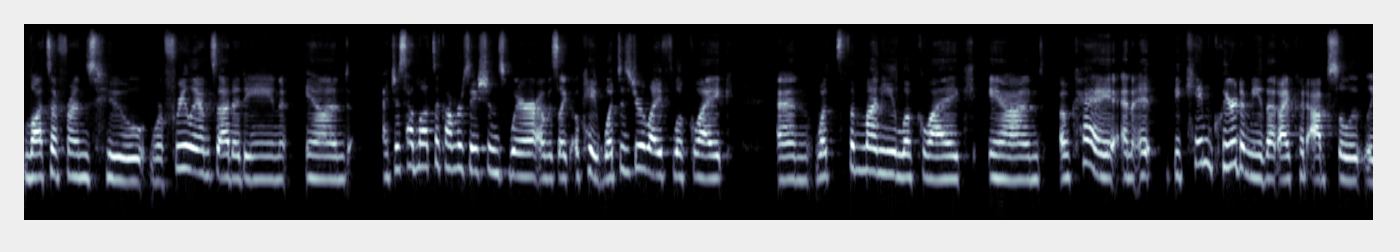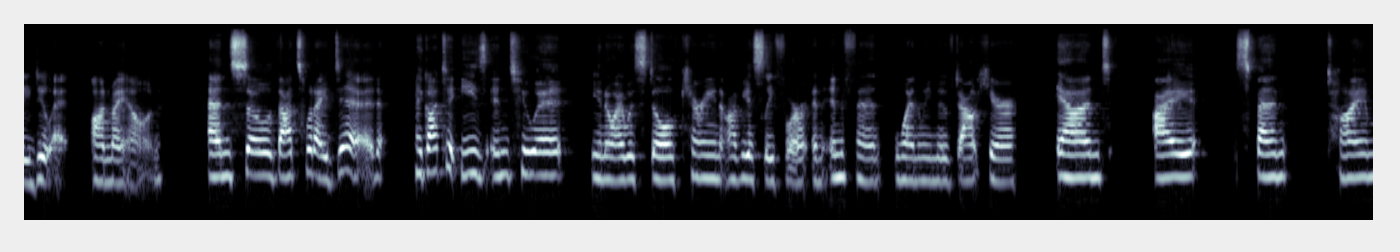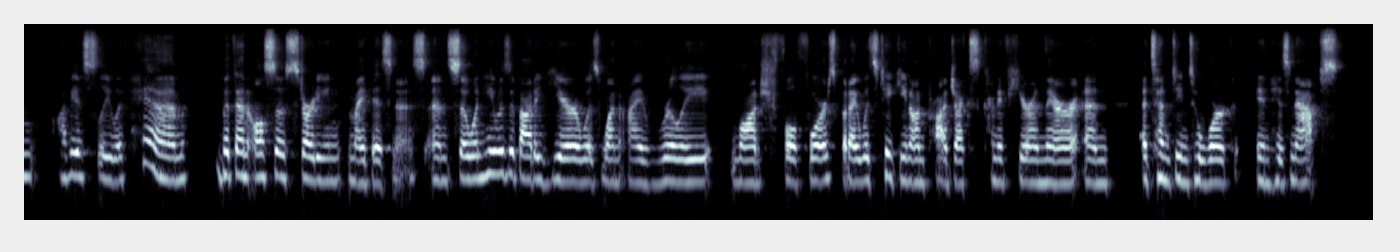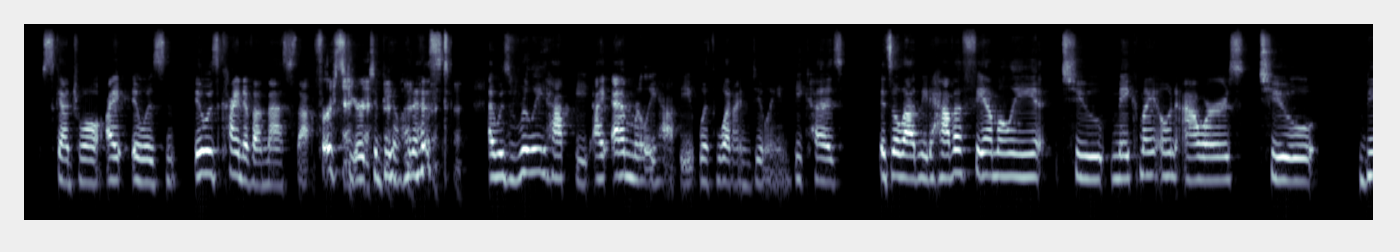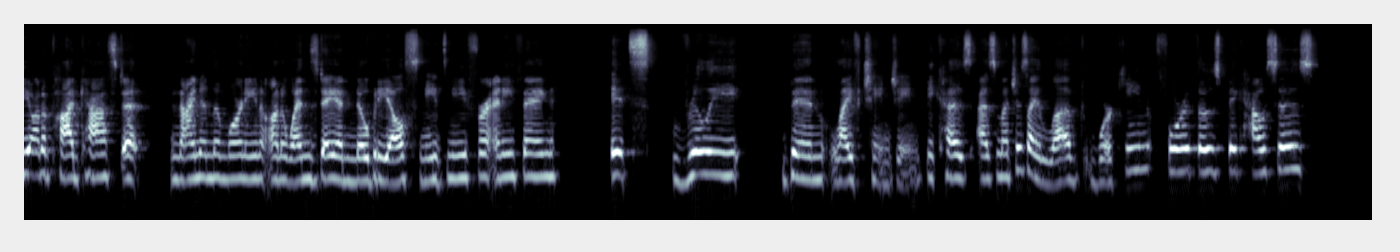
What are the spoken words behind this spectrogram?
lots of friends who were freelance editing and I just had lots of conversations where I was like, okay, what does your life look like? And what's the money look like? And okay. And it became clear to me that I could absolutely do it on my own. And so that's what I did. I got to ease into it. You know, I was still caring obviously for an infant when we moved out here. And I spent time obviously with him, but then also starting my business. And so when he was about a year was when I really launched full force, but I was taking on projects kind of here and there and attempting to work in his naps schedule. I it was it was kind of a mess that first year to be honest. I was really happy. I am really happy with what I'm doing because it's allowed me to have a family, to make my own hours, to be on a podcast at nine in the morning on a Wednesday and nobody else needs me for anything. It's really been life changing because as much as I loved working for those big houses,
